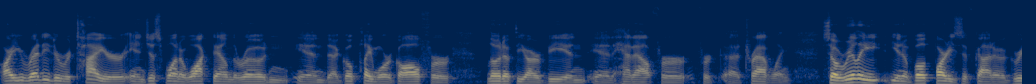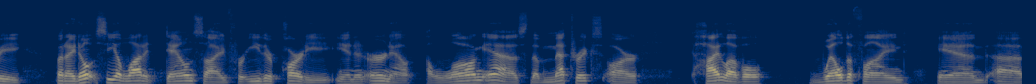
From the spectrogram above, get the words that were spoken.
are you ready to retire and just want to walk down the road and, and uh, go play more golf or load up the RV and, and head out for, for uh, traveling? So really, you know, both parties have got to agree but I don't see a lot of downside for either party in an earnout, as long as the metrics are high level, well defined, and uh,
